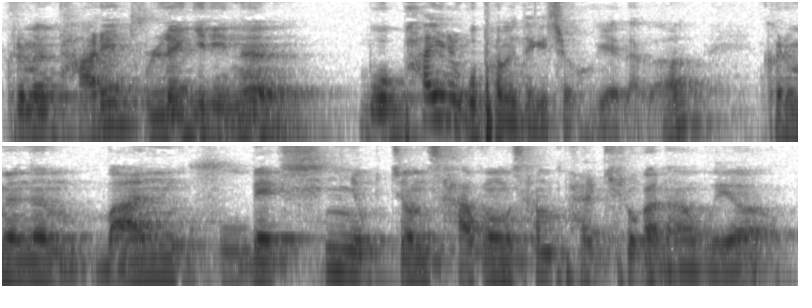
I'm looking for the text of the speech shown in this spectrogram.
그러면 달의 둘레 길이는 뭐 파이를 곱하면 되겠죠, 거기에다가. 그러면은 1916.4038km가 나오고요.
